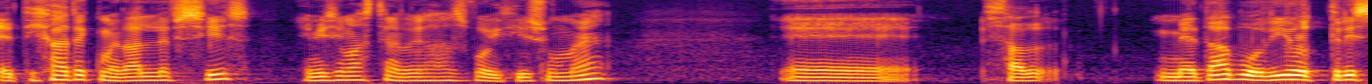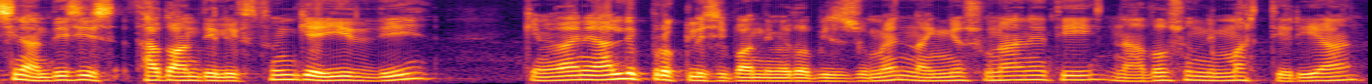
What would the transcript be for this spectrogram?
ετύχατε εκμετάλλευσης, εμείς είμαστε εδώ για να σας βοηθήσουμε. Ε, θα, μετά από δύο-τρει συναντήσεις θα το αντιληφθούν και ήδη και μετά είναι άλλη πρόκληση που αντιμετωπίζουμε να νιώσουν άνετοι, να δώσουν τη μαρτυρία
